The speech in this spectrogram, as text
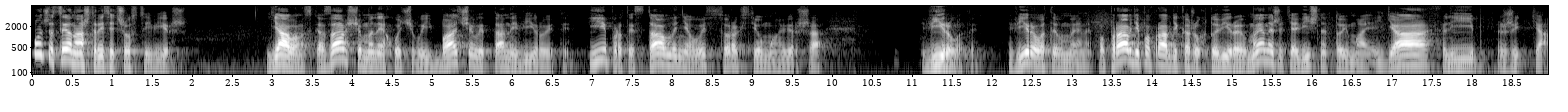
Отже, це наш 36-й вірш. Я вам сказав, що мене хоч ви й бачили, та не віруєте. І протиставлення ось 47-го вірша. Вірувати. Вірувати в мене. По правді, по правді кажу, хто вірує в мене, життя вічне, той має. Я хліб життя.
